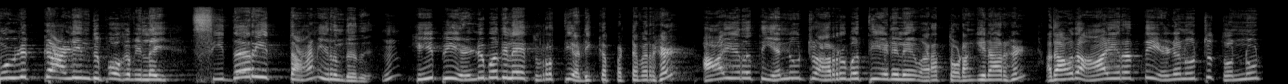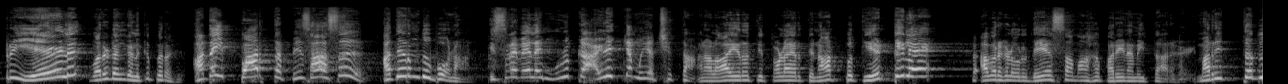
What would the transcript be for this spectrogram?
முழுக்க அழிந்து போகவில்லை சிதறித்தான் இருந்தது. கிபி எழுபதிலே துரத்தி அடிக்கப்பட்டவர்கள் ஆயிரத்தி எண்ணூற்று அறுபத்தி ஏழிலே வரத் தொடங்கினார்கள். அதாவது ஆயிரத்தி எழுநூற்று தொன்னூற்றி ஏழு வருடங்களுக்கு பிறகு. அதை பார்த்த பிசாசு அதிர்ந்து போனான். இஸ்ரவேலை முழுக்க அழிக்க முயற்சித்தான். ஆனால் ஆயிரத்தி தொள்ளாயிரத்தி நாற்பத்தி எட்டிலே அவர்கள் ஒரு தேசமாக பரிணமித்தார்கள். மறித்தது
